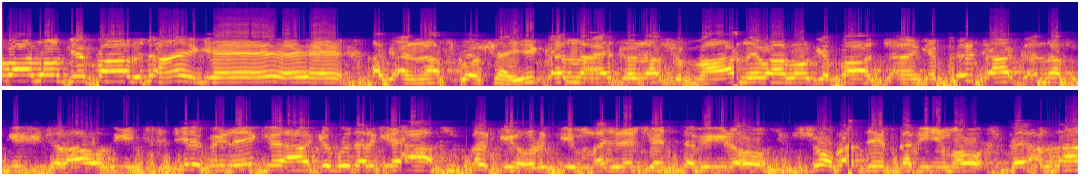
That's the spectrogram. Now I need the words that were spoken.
والوں کے پاس جائیں گے۔ اگر نفس کو صحیح کرنا ہے تو نفس مارنے والوں کے پاس جائیں گے۔ پھر جا کر نفس کی اصلاح ہوگی۔ یہ بھی نہیں کہ آگے گزر گیا، بلکہ ان کی مجلس طویل ہو صحبت قدیم ہو، پھر اللہ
